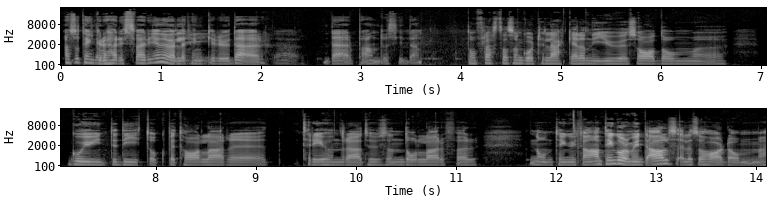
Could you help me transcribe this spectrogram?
Alltså tänker du här i Sverige nu eller tänker du där? Där på andra sidan? De flesta som går till läkaren i USA de eh, går ju inte dit och betalar eh, 300 000 dollar för någonting utan antingen går de inte alls eller så har de eh,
